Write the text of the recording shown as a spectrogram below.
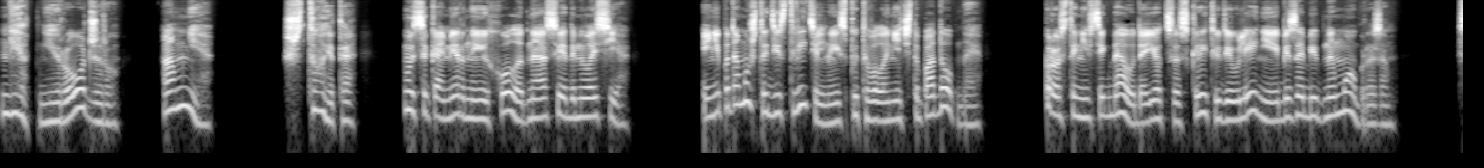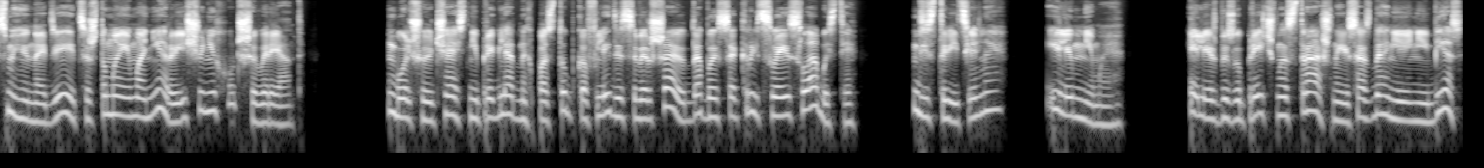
Нет, не Роджеру, а мне. Что это? Высокомерно и холодно осведомилась я. И не потому, что действительно испытывала нечто подобное. Просто не всегда удается скрыть удивление безобидным образом. Смею надеяться, что мои манеры еще не худший вариант. Большую часть неприглядных поступков леди совершают, дабы сокрыть свои слабости, действительные или мнимые. И лишь безупречно страшные создания небес,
